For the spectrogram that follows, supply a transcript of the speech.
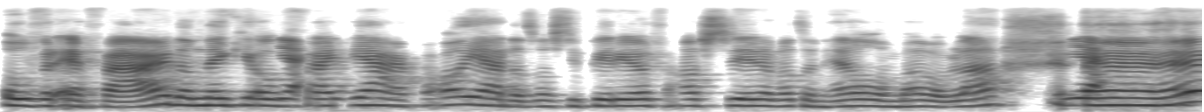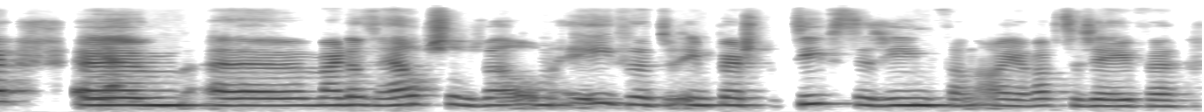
over ervaar, dan denk je over vijf jaar van, oh ja, dat was die periode van afstuderen, wat een hel en bla bla bla. Ja. Uh, maar dat helpt soms wel om even in perspectief te zien van, oh ja, wacht eens even.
